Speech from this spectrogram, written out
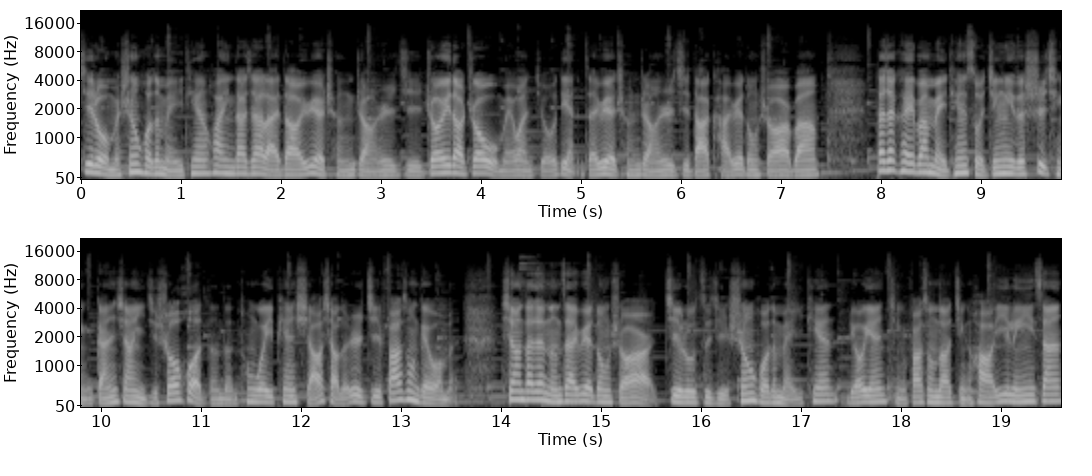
记录我们生活的每一天，欢迎大家来到《月成长日记》，周一到周五每晚九点，在《月成长日记》打卡悦动首尔吧。大家可以把每天所经历的事情、感想以及收获等等，通过一篇小小的日记发送给我们。希望大家能在悦动首尔记录自己生活的每一天。留言请发送到井号一零一三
